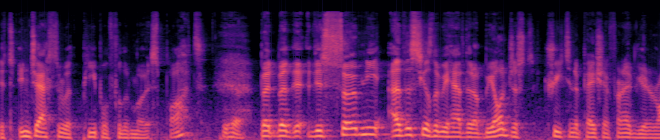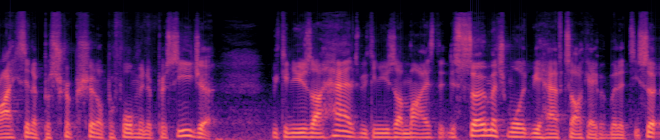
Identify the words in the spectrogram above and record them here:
It's interacting with people for the most part. Yeah. But but there's so many other skills that we have that are beyond just treating a patient in front of you and writing a prescription or performing a procedure. We can use our hands. We can use our minds. There's so much more that we have to our capability. So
